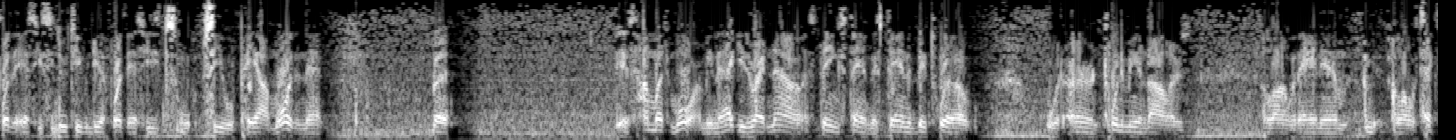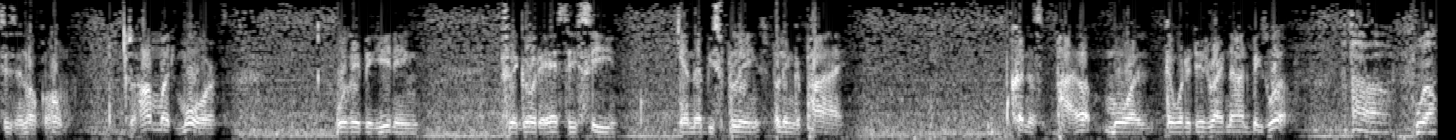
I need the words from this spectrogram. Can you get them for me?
for the SEC, new TV deal for the SEC will pay out more than that. But it's how much more? I mean, the Aggies right now, as things stand, they stay in the Big 12, would earn $20 million along with A&M, I mean, along with Texas and Oklahoma. So how much more will they be getting if they go to SEC and they'll be splitting, splitting the pie the pie up more than what it is right now in the Big 12? Uh, well,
